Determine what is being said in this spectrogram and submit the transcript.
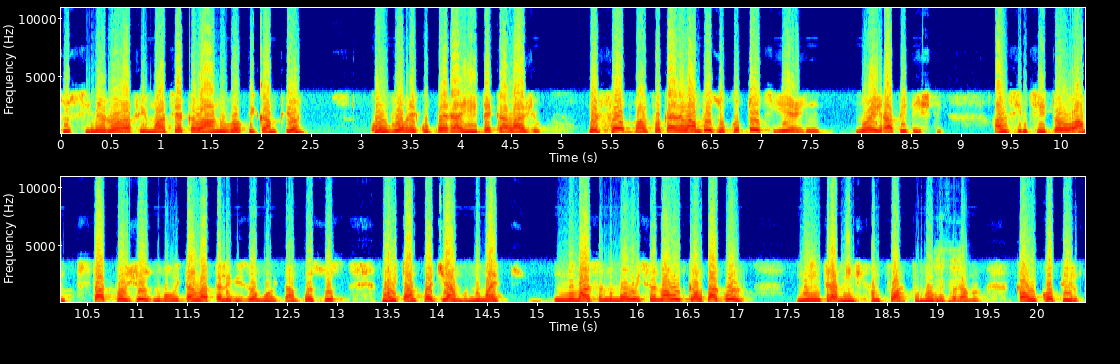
susține lor afirmația că la anul vor fi campioni. Cum vor recupera ei decalajul? E fotbal pe care l-am văzut cu toți ieri, noi rapidiștii. Am simțit-o, am stat pe jos, nu mă uitam la televizor, mă uitam pe sus, mă uitam pe geam, numai, numai să nu mă uit să n-aud că au dat gol. Nu intra mingea în poartă, mă mhm. bucuram uh-huh. ca un copil.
